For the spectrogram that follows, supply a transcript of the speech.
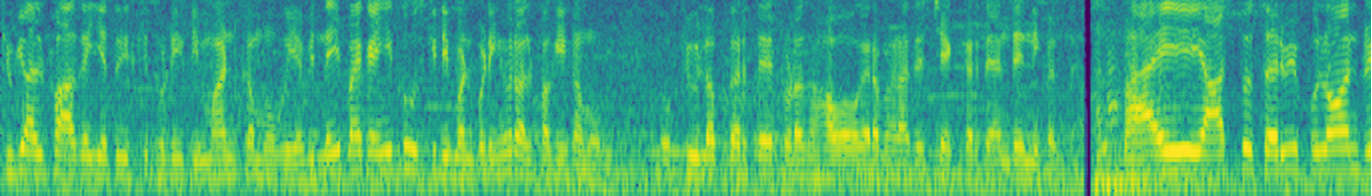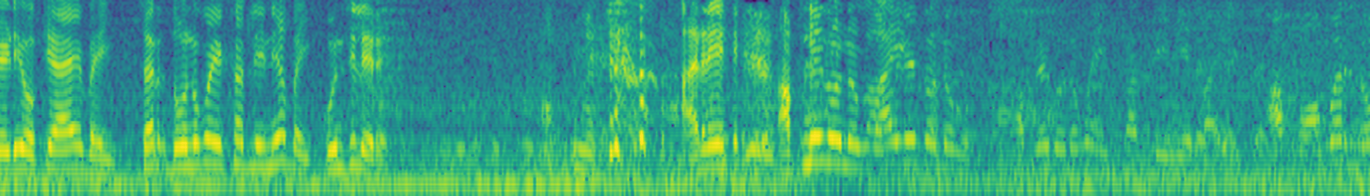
क्योंकि अल्फ़ा आ गई है तो इसकी थोड़ी डिमांड कम हो गई अभी नई बाइक आएँगी तो उसकी डिमांड बढ़ेगी और अल्फ़ा की कम होगी। तो फ्यूल अप करते हैं, थोड़ा सा हवा वगैरह भराते हैं चेक करते हैं एंड देन निकलते हैं। भाई, आज तो सर भी फुल ऑन रेडी होके आए भाई। सर दोनों को एक साथ लेनी है भाई? कौन सी ले रहे अरे अपने दोनों को अपने दोनों को। अपने दोनों को एक साथ लेनी है भाई। आप बॉबर लो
